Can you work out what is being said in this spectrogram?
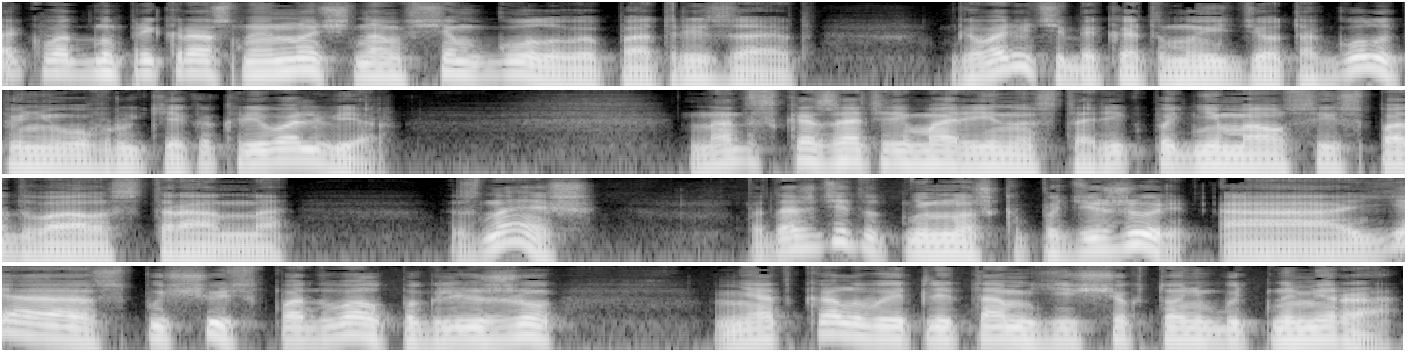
«Так в одну прекрасную ночь нам всем головы поотрезают. Говорю тебе, к этому идет, а голубь у него в руке, как револьвер». Надо сказать, Ремарина, старик поднимался из подвала, странно. «Знаешь, подожди тут немножко, подежурь, а я спущусь в подвал, погляжу, не откалывает ли там еще кто-нибудь номера».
